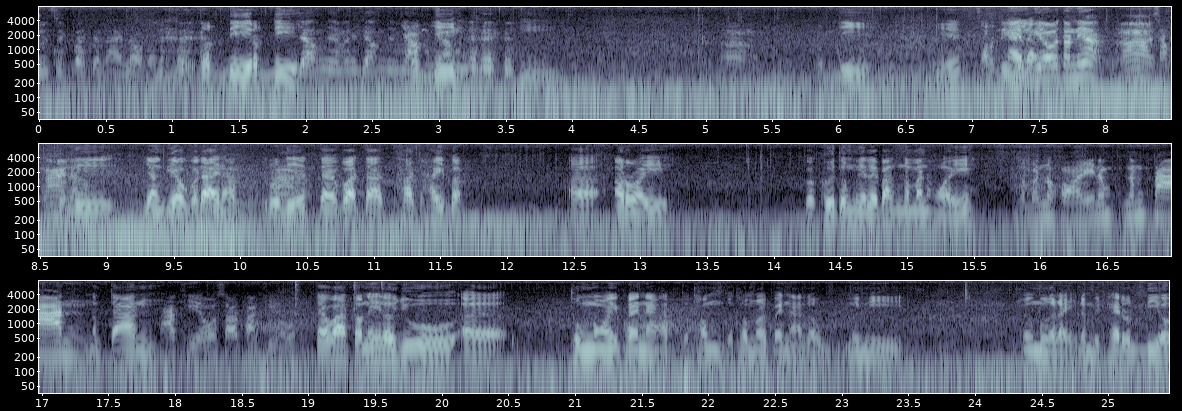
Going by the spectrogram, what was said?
รู้สึกว่าจะหลายรอบแล้วนะรสดีรสดี ย้ำยังไม่ย้ำยังรสดี อืมอ่ารสดีนี่สัเอาบดีง่ายอย่าแล้วงเดียวตอนเนี้ยอ่าสับง่ายรสแล้วดีอย่างเดียวก็ได้นะครับรสดีอ่าแต่ว่าถ้าถ้าจะให้แบบเอ่ออร่อย ก็คือต้องมีอะไรบ้างน้ำมันหอยน้ำมันหอยน้ำน้ำตาลน้ำตาลฝาเขียวซอสฝาเขียวแต่ว่าตอนนี้เราอยู่เอ่อ ทุ่งน้อยไปลายนาครับกระท่อมกระท่อมน้อยไปลายนาเราไม่มีเครื่องมืออะไรเรามีแค่รถเดียว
